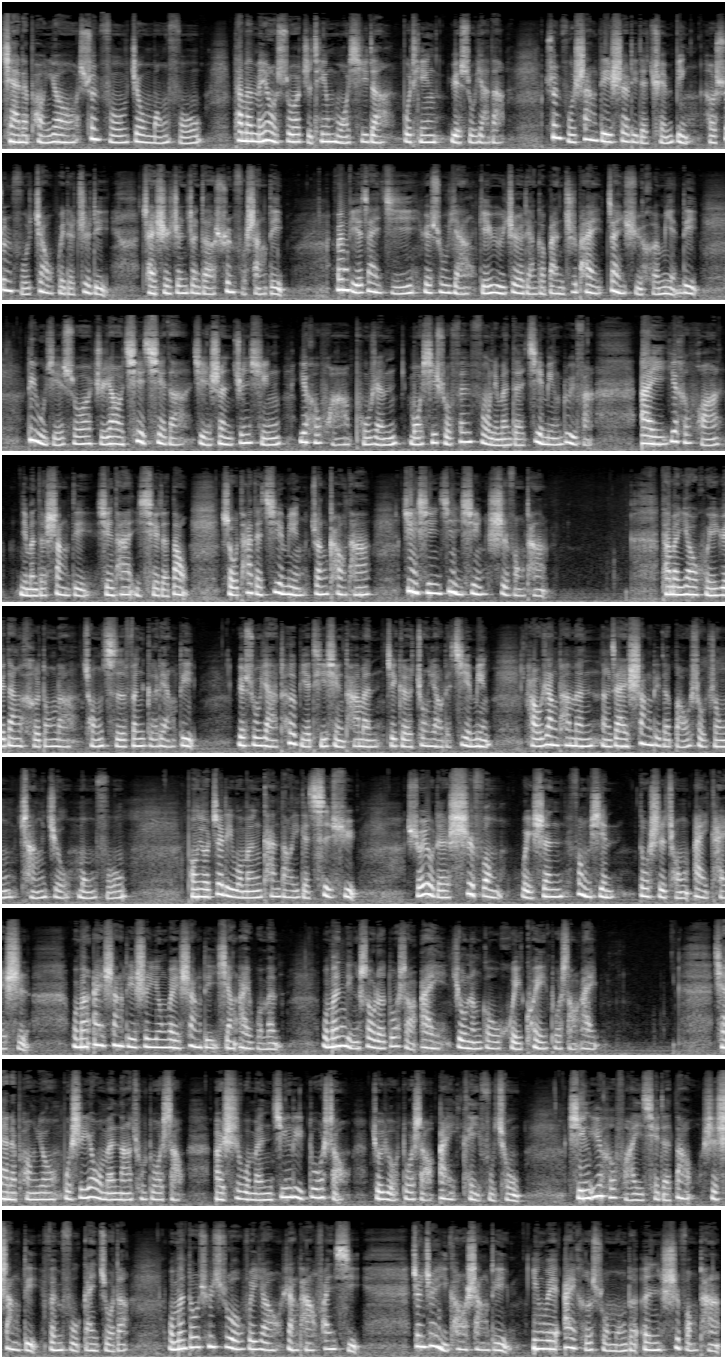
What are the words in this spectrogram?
亲爱的朋友，顺服就蒙福。他们没有说只听摩西的，不听约书亚的。顺服上帝设立的权柄和顺服教会的治理，才是真正的顺服上帝。分别在即，约书亚给予这两个半支派赞许和勉励。第五节说：“只要切切的谨慎遵行耶和华仆人摩西所吩咐你们的诫命律法，爱耶和华你们的上帝，行他一切的道，守他的诫命，专靠他，尽心尽性侍奉他。他们要回约旦河东了，从此分隔两地。”约书亚特别提醒他们这个重要的诫命，好让他们能在上帝的保守中长久蒙福。朋友，这里我们看到一个次序：所有的侍奉、委身、奉献，都是从爱开始。我们爱上帝，是因为上帝相爱我们。我们领受了多少爱，就能够回馈多少爱。亲爱的朋友，不是要我们拿出多少。而是我们经历多少，就有多少爱可以付出。行耶和华一切的道，是上帝吩咐该做的，我们都去做，为要让他欢喜。真正依靠上帝，因为爱和所蒙的恩，侍奉他。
